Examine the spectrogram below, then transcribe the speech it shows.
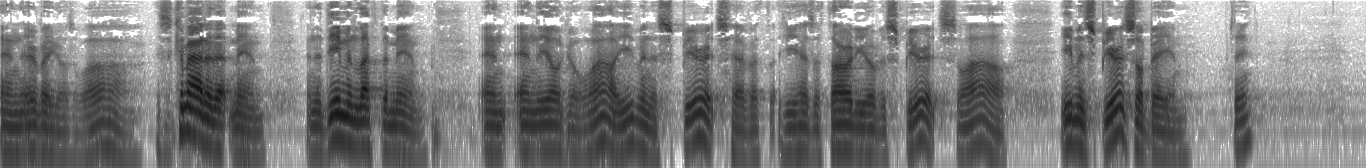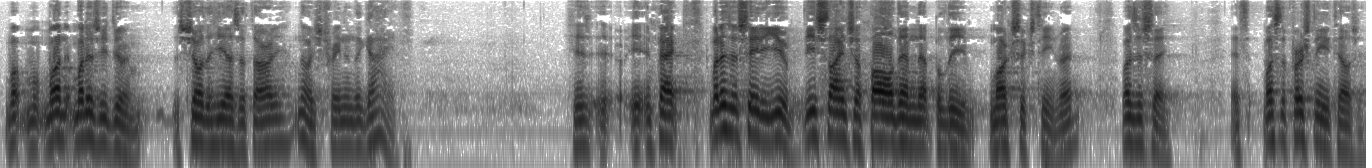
And everybody goes, "Wow!" He says, "Come out of that man." And the demon left the man. And, and they all go, wow, even the spirits have, a, he has authority over spirits. Wow. Even spirits obey him. See? What, what, what is he doing? To show that he has authority? No, he's training the guys. His, in fact, what does it say to you? These signs shall follow them that believe. Mark 16, right? What does it say? It's, what's the first thing he tells you?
